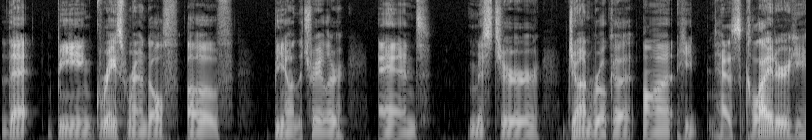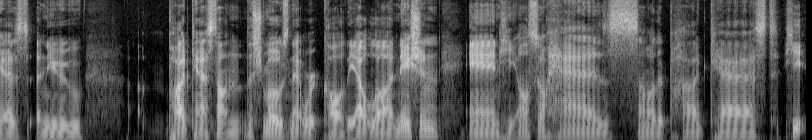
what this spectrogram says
that being Grace Randolph of Beyond the Trailer and Mr. John Rocha on he has Collider, he has a new podcast on the Schmoes Network called The Outlaw Nation, and he also has some other podcast. He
